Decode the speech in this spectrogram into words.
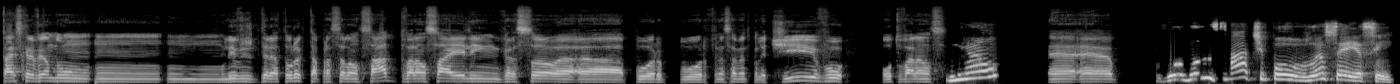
tá escrevendo um, um, um, livro de literatura que tá para ser lançado. Tu vai lançar ele em versão uh, uh, por, por financiamento coletivo? Ou tu vai lançar. Não! É, é... Vou, vou lançar, tipo, lancei assim.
